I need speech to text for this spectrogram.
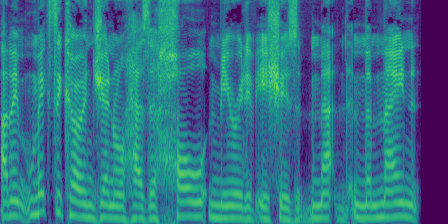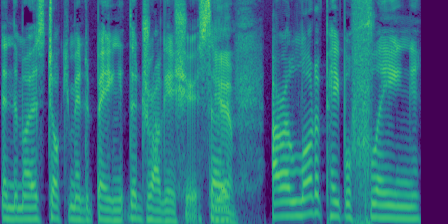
I mean, Mexico in general has a whole myriad of issues, the main and the most documented being the drug issue. So, yeah. are a lot of people fleeing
